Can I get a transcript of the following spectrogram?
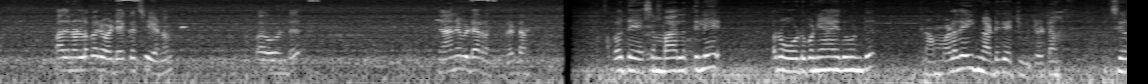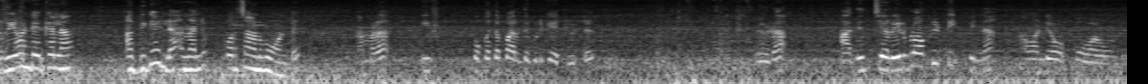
അപ്പം അതിനുള്ള പരിപാടിയൊക്കെ ചെയ്യണം. അപ്പം അതുകൊണ്ട് ഞാനിവിടെ ഇറങ്ങും കേട്ടോ. അപ്പോൾ ദേശംപാലത്തിൽ റോഡ് പണി ആയതുകൊണ്ട് നമ്മളത് ഇങ്ങോട്ട് കയറ്റി വിട്ടു കേട്ടോ ചെറിയ വണ്ടിയൊക്കെ അല്ല അധികം ഇല്ല. എന്നാലും കുറച്ചാണ് പോകുന്നുണ്ട് നമ്മൾ ഈ പൊക്കത്തെ പാലത്തിൽ കൂടി കയറ്റി വിട്ട് ഇവിടെ ആദ്യം ചെറിയൊരു ബ്ലോക്ക് കിട്ടി പിന്നെ ആ വണ്ടി പോവാറുണ്ട്.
